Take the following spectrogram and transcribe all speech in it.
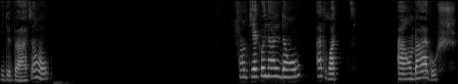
et de bas en haut. En diagonale d'en haut à droite à en bas à gauche.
